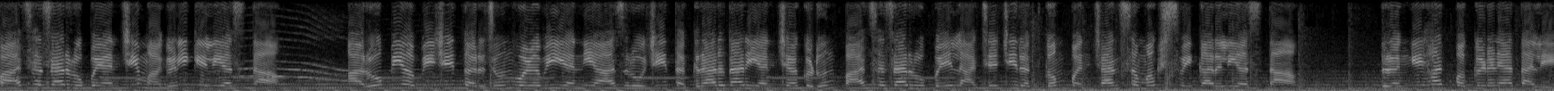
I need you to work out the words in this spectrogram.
पाच हजार रुपयांची मागणी केली असता. आरोपी अभिजित अर्जुन वळवी यांनी आज रोजी तक्रारदार यांच्याकडून पाच हजार रुपये लाचेची रक्कम पंचांसमक्ष स्वीकारली असता. रंगेहात पकडण्यात आले.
